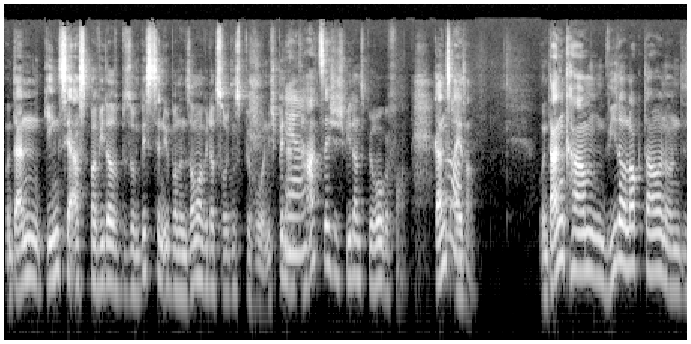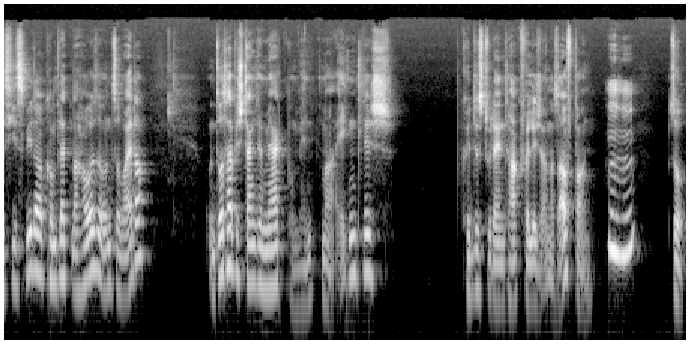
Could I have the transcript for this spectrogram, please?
Und dann ging es ja erstmal wieder so ein bisschen über den Sommer wieder zurück ins Büro. Und ich bin Ja. dann tatsächlich wieder ins Büro gefahren. Ganz Oh. eisern. Und dann kam wieder Lockdown und es hieß wieder komplett nach Hause und so weiter. Und dort habe ich dann gemerkt, Moment mal, eigentlich könntest du deinen Tag völlig anders aufbauen. Mhm. So.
